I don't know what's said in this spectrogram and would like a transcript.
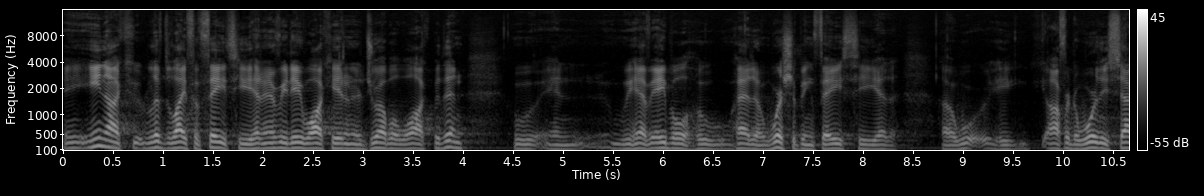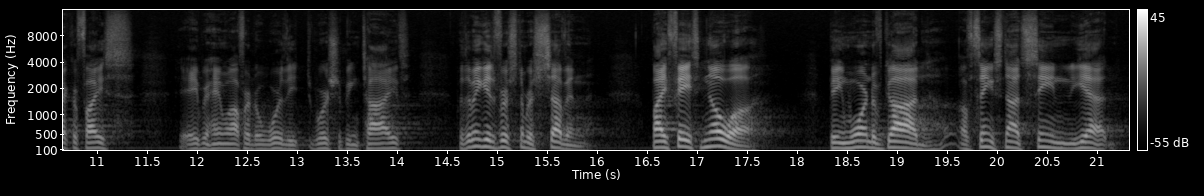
Enoch lived a life of faith. He had an everyday walk, he had an enjoyable walk. But then who, and we have Abel who had a worshiping faith. He, had a, a, he offered a worthy sacrifice. Abraham offered a worthy worshiping tithe. But then we get to verse number seven. By faith, Noah, being warned of God of things not seen yet,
